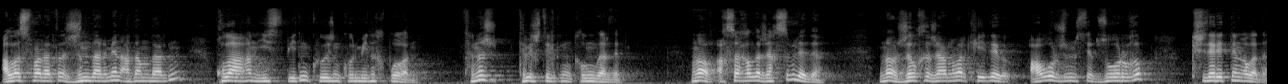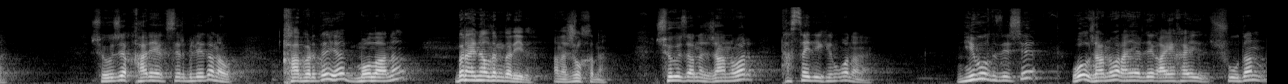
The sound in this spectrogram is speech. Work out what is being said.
алла субхана тағала жындар мен адамдардың құлағын естіпейтін көзін көрмейтін қылып қойған тыныш тіршілігін қылыңдар деп мынау ақсақалдар жақсы біледі мынау жылқы жануар кейде ауыр жұмыс істеп зорығып кіші дәреттен қалады сол кезде қария кісілер біледі анау қабірді иә моланы бір айналдырыңдар дейді ана жылқыны. Сол кезде ана жануар тастайды екен ғой ананы не болды десе ол жануар ана жердегі айқай шудан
